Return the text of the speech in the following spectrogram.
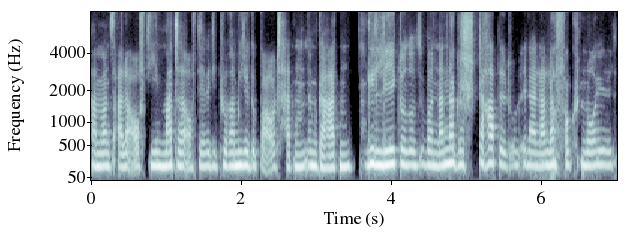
haben wir uns alle auf die Matte, auf der wir die Pyramide gebaut hatten, im Garten gelegt und uns übereinander gestapelt und ineinander verknäult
